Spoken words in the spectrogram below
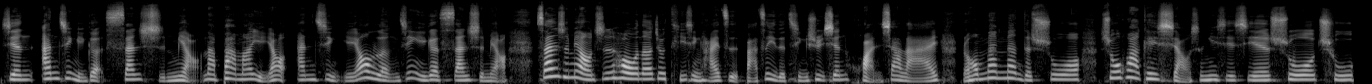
先安静一个三十秒，那。爸妈也要安静，也要冷静一个三十秒。三十秒之后呢，就提醒孩子把自己的情绪先缓下来，然后慢慢的说说话，可以小声一些些，说出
